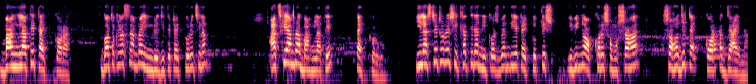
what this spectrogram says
বাংলাতে টাইপ করা। গত ক্লাসে আমরা ইংরেজিতে টাইপ করেছিলাম। আজকে আমরা বাংলাতে টাইপ করব। ইলাস্ট্রেটরের শিক্ষার্থীরা নিকশ ব্যান দিয়ে টাইপ করতে বিভিন্ন অক্ষরে সমস্যা হয়, সহজে টাইপ করা যায় না।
